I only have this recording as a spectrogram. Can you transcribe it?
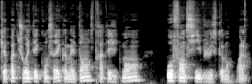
qui n'a pas toujours été considéré comme étant stratégiquement offensive, justement. Voilà.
